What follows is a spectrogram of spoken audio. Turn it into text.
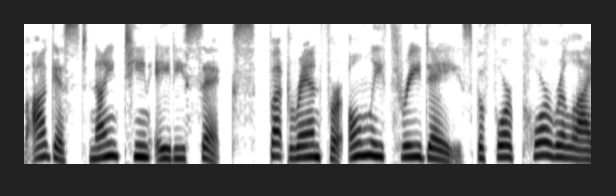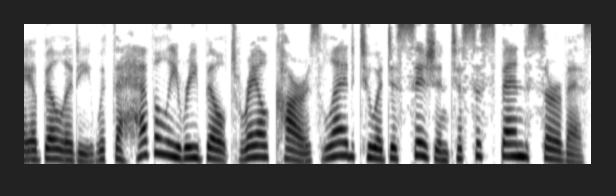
August 1986, but ran for only three days before poor reliability with the heavily rebuilt rail cars led to a decision to suspend service.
